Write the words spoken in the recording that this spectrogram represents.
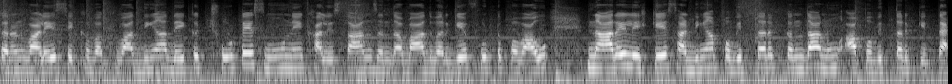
ਕਰਨ ਵਾਲੇ ਸਿੱਖ ਵਖਵਾਦੀਆਂ ਦੇ ਇੱਕ ਛੋਟੇ ਸਮੂਹ ਨੇ ਖਾਲਿਸਤਾਨ ਜ਼ਿੰਦਾਬਾਦ ਵਰਗੇ ਫੁੱਟ ਪਵਾਉ ਨਾਰੇ ਲਿਖ ਕੇ ਸਾਡੀਆਂ ਪਵਿੱਤਰ ਕੰਧਾਂ ਨੂੰ ਅਪਵਿੱਤਰ ਕੀਤਾ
